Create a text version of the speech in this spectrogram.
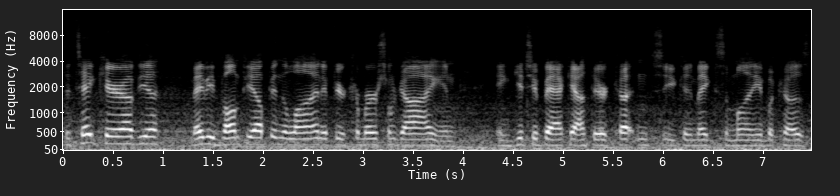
to take care of you, maybe bump you up in the line if you're a commercial guy and and get you back out there cutting so you can make some money because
